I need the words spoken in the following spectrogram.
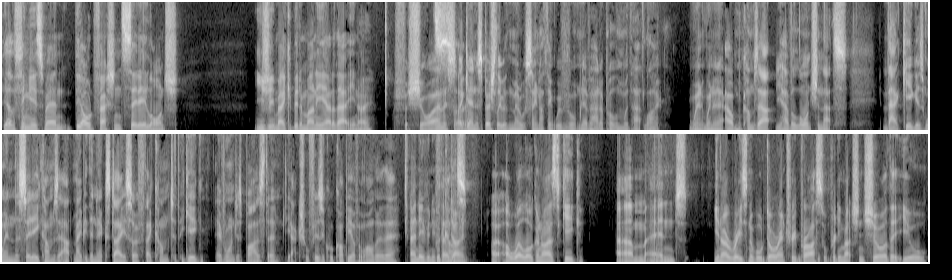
The other thing is, man, the old fashioned CD launch usually make a bit of money out of that, you know. for sure and So- again especially with the metal scene i think we've never had a problem with that like when when an album comes out you have a launch and that's that gig is when the cd comes out maybe the next day so if they come to the gig everyone just buys the the actual physical copy of it while they're there And even if Good they don't, a, a well organized gig um, and, you know, reasonable door entry price will pretty much ensure that you'll,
